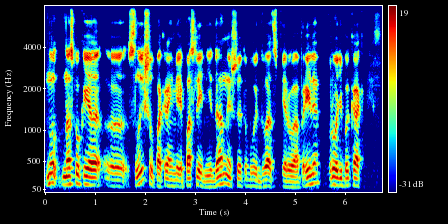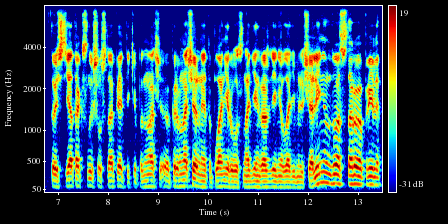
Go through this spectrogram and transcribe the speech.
Ну, насколько я э, слышал, по крайней мере, последние данные, что это будет 21 апреля, вроде бы как. То есть, я так слышал, что, опять-таки, первоначально это планировалось на день рождения Владимира Ильича Ленина, 22 апреля.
